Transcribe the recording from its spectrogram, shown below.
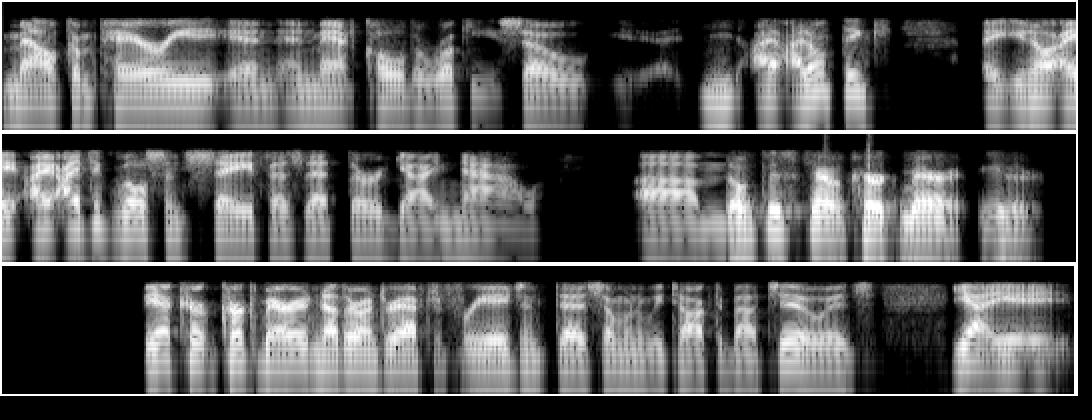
Malcolm Perry, and, and Matt Cole, the rookie. So I, I don't think, uh, you know, I, I think Wilson's safe as that third guy now. Um, don't discount Kirk Merritt either. Yeah, Kirk, Kirk Merritt, another undrafted free agent, uh, someone we talked about too. It's yeah. It,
